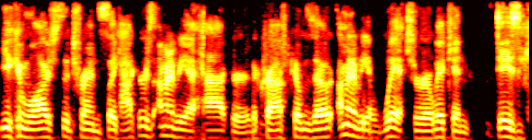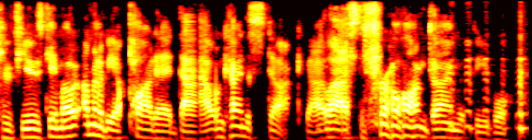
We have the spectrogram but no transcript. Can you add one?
you can watch the trends. Like hackers, I'm gonna be a hacker. The craft comes out, I'm gonna be a witch or a Wiccan. Dazed and Confused came out, I'm gonna be a pothead. That one kind of stuck. That lasted for a long time with people.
